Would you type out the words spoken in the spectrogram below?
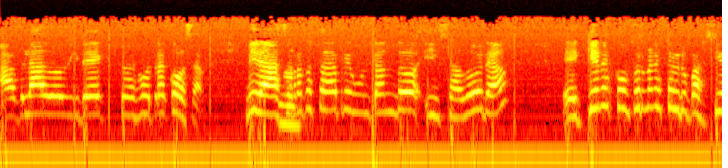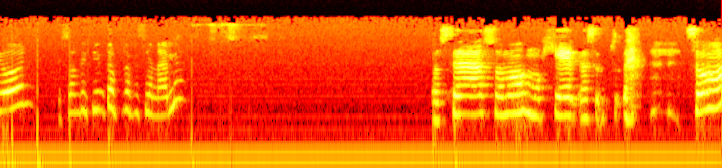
hablado, directo, es otra cosa. Mira, hace rato estaba preguntando Isadora, eh, ¿quiénes conforman esta agrupación? ¿Son distintos profesionales? O sea, somos mujeres, somos...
